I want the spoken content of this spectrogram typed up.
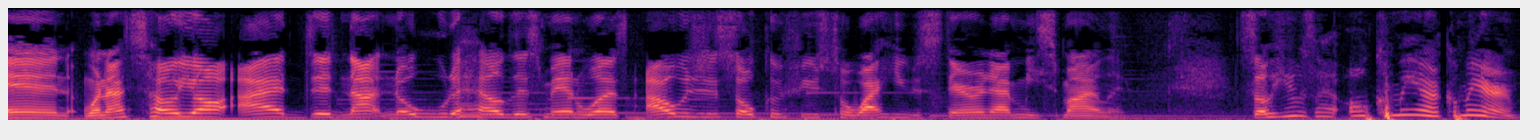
And when i tell y'all i did not know who the hell this man was. I was just so confused to why he was staring at me smiling. So he was like oh come here come here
